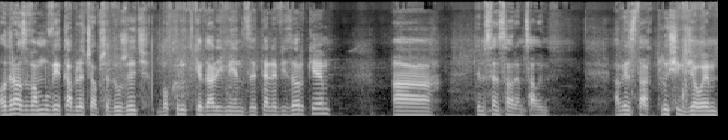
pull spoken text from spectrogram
Od razu Wam mówię, kable trzeba przedłużyć, bo krótkie dali między telewizorkiem a tym sensorem całym. A więc tak, plusik wziąłem,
